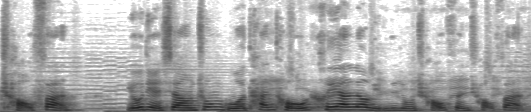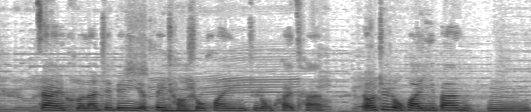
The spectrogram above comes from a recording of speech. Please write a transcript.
炒饭，有点像中国摊头黑暗料理的那种炒粉炒饭，在荷兰这边也非常受欢迎。这种快餐，然后这种话一般，嗯。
